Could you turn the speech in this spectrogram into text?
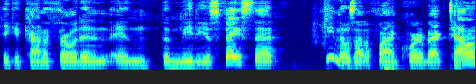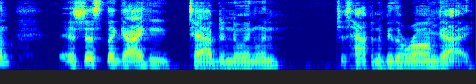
he could kind of throw it in in the media's face that he knows how to find quarterback talent. It's just the guy he tabbed in New England just happened to be the wrong guy.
